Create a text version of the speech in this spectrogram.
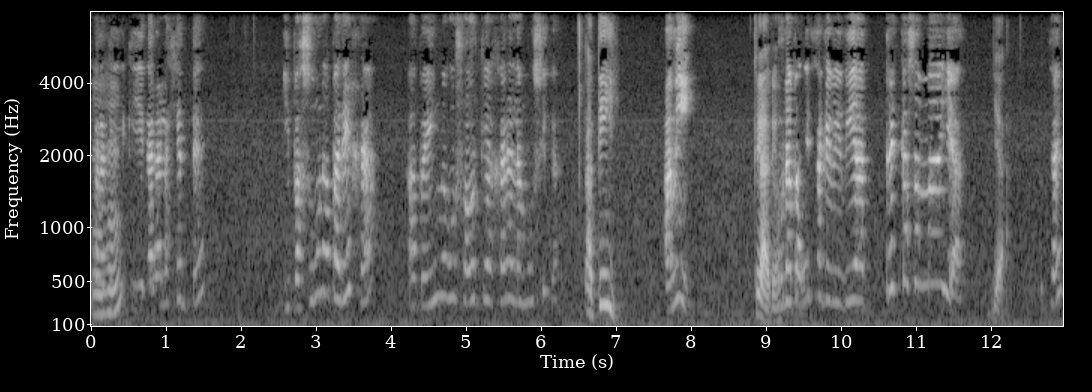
para que, que llegara la gente. Y pasó una pareja a pedirme por favor que bajara la música. A ti. A mí, Claro. una pareja que vivía tres casas más allá. Ya. ¿sabes?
